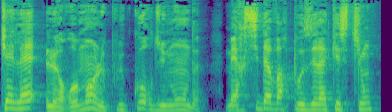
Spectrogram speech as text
Quel est le roman le plus court du monde? Merci d'avoir posé la question.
